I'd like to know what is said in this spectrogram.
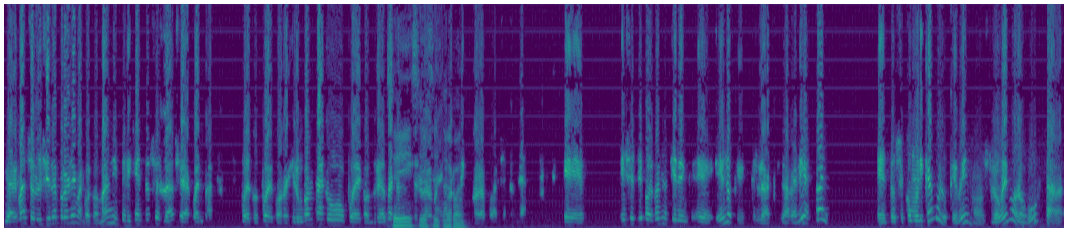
y además soluciona el problema cuando más inteligente el celular se da cuenta, puede, puede corregir un contraluz, puede Sí, el sí, sí, más tal cual. no lo puede hacer. Eh, ese tipo de cosas tienen eh, es lo que la, la realidad es tal. Entonces comunicamos lo que vemos, lo vemos, nos gusta,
